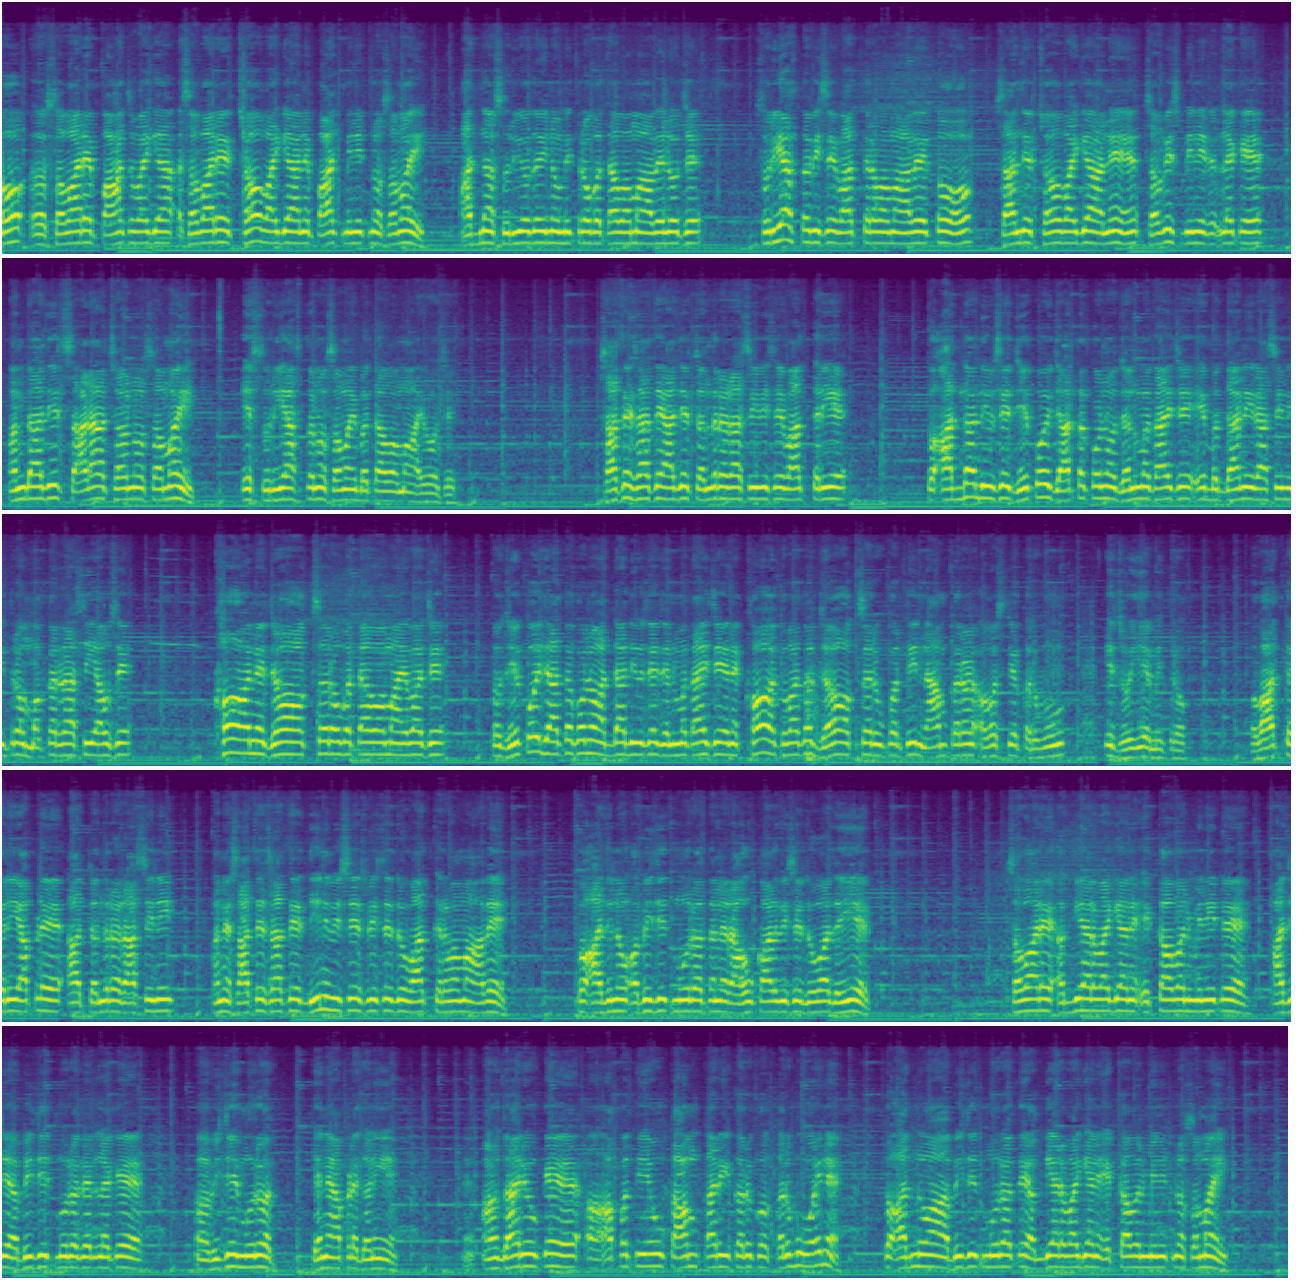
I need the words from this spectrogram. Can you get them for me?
સવારે પાંચ વાગ્યા, સવારે છ વાગ્યા અને પાંચ મિનિટનો સમય આજના સૂર્યોદયનો મિત્રો બતાવવામાં આવેલો છે. સૂર્યાસ્ત વિશે વાત કરવામાં આવે તો સાંજે છ વાગ્યા અને છવ્વીસ મિનિટ એટલે કે અંદાજિત સાડા છ નો સમય એ સૂર્યાસ્તનો સમય બતાવવામાં આવ્યો છે. સાથે સાથે આજે ચંદ્ર રાશિ વિશે વાત કરીએ, તો આજના દિવસે જે કોઈ જાતકોનો જન્મ થાય છે એ બધાની રાશિ મિત્રો મકર રાશિ આવશે. ખ અને જ અક્ષરો બતાવવામાં આવ્યા છે. તો જે કોઈ જાતકોનો આજના દિવસે જન્મ થાય છે અને ખ અથવા તો જ અક્ષર ઉપરથી નામકરણ અવશ્ય કરવું એ જોઈએ મિત્રો. વાત કરી આપણે આ ચંદ્ર રાશિની અને સાથે સાથે દિન વિશેષ વિશે જો વાત કરવામાં આવે, તો આજનું અભિજીત મુહૂર્ત અને રાહુકાળ વિશે જોવા જઈએ. સવારે અગિયાર વાગ્યા અને એકાવન મિનિટે આજે અભિજીત મુહૂર્ત એટલે કે વિજય મુહૂર્ત જેને આપણે ગણીએ. અણધાર્યું કે આપત્તિ એવું કામ કાર્ય કરવું હોય ને, તો આજનું આ અભિજીત મુહૂર્ત એ અગિયાર વાગ્યા અને એકાવન મિનિટનો સમય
